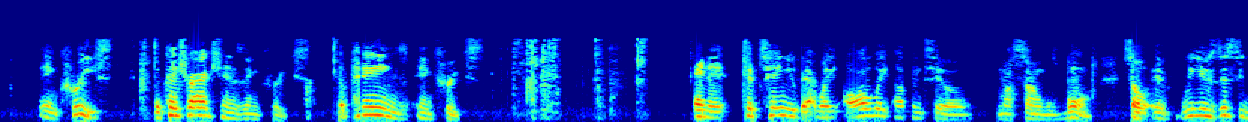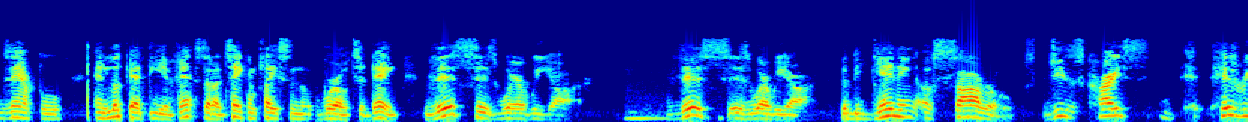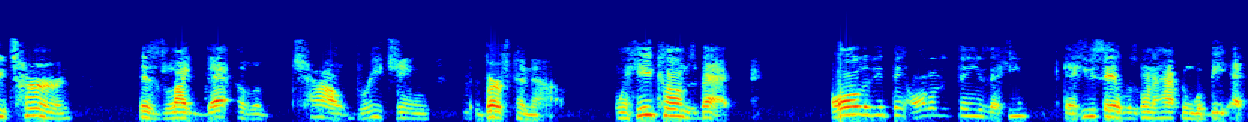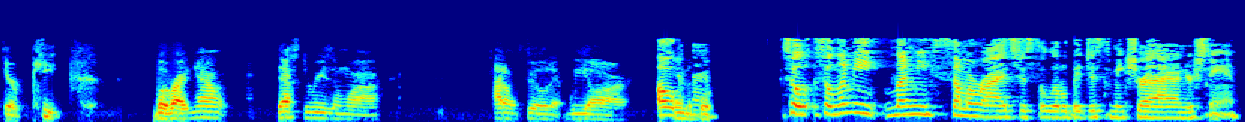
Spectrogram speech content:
increased, the contractions increased, the pains increased, and it continued that way all the way up until my son was born. So if we use this example and look at the events that are taking place in the world today, this is where we are. This is where we are. The beginning of sorrows. Jesus Christ, his return is like that of a child breaching the birth canal. When he comes back, all of the thing, all of the things that he that he said was going to happen will be at their peak. But right now, that's the reason why I don't feel that we are okay. in the book. So, so let me, let me summarize just a little bit just to make sure I understand.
